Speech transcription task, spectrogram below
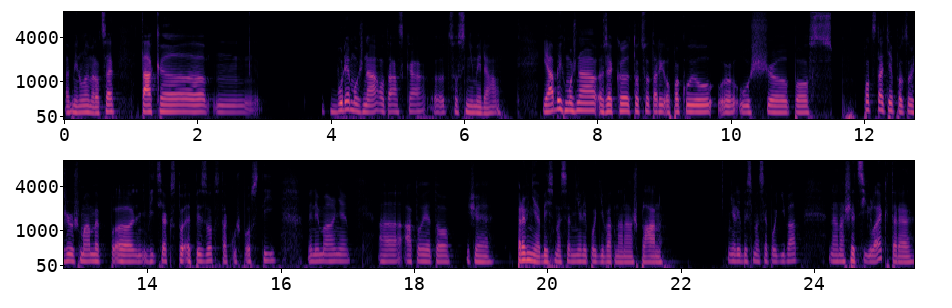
v minulém roce, tak uh, bude možná otázka, eh, co s nimi dál. Já bych možná řekl to, co tady opakuju eh, už eh, po v podstatě, protože už máme víc jak 100 epizod, tak už postý minimálně. A to je to, že prvně bychom se měli podívat na náš plán. Měli bychom se podívat na naše cíle, které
